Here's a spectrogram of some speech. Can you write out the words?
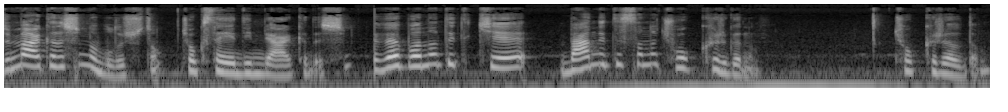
Dün bir arkadaşımla buluştum. Çok sevdiğim bir arkadaşım. Ve bana dedi ki ben dedi sana çok kırgınım. Çok kırıldım.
